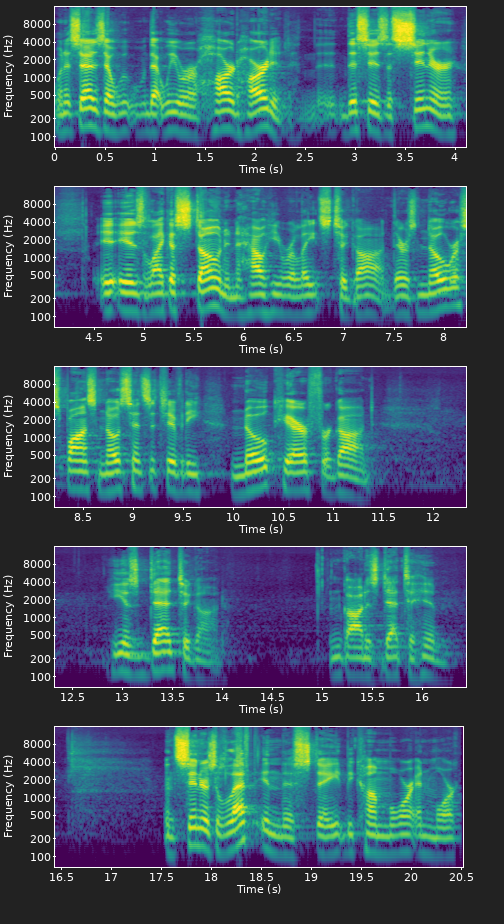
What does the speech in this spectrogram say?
When it says that we, that we were hard hearted, this is a sinner is like a stone in how he relates to God. There's no response, no sensitivity, no care for God. He is dead to God, and God is dead to him. And sinners left in this state become more and more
